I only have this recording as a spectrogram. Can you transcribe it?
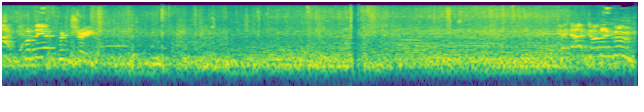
Path for the infantry. Hit that gun and move!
